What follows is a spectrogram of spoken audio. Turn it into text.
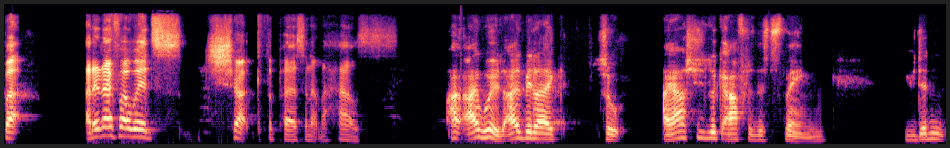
but I don't know if I would chuck the person at my house. I, I would. I'd be like, so I asked you to look after this thing. You didn't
